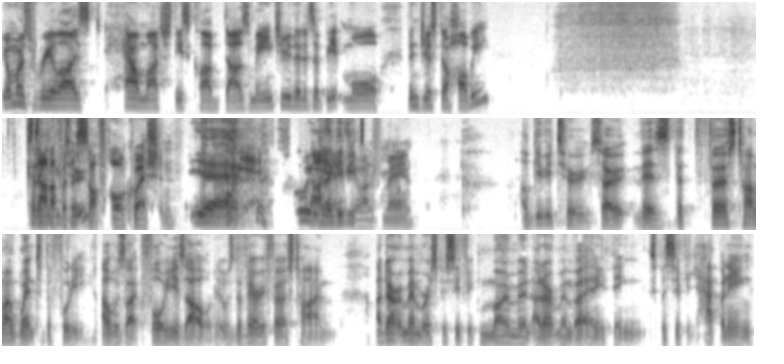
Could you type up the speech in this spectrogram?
you almost realized how much this club does mean to you, that it's a bit more than just a hobby? Can Start off with two? a softball question. Yeah. Oh, yeah. Ooh, Can I give you one for me? I'll give you two. So there's the first time I went to the footy. I was like four years old. It was the very first time. I don't remember a specific moment. I don't remember anything specific happening.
